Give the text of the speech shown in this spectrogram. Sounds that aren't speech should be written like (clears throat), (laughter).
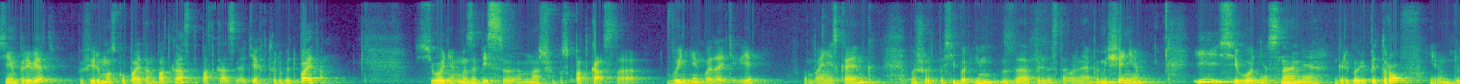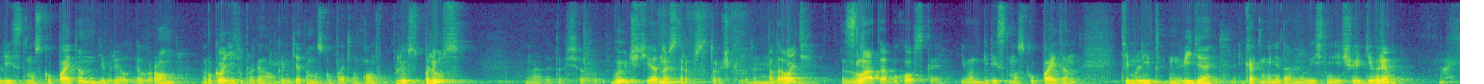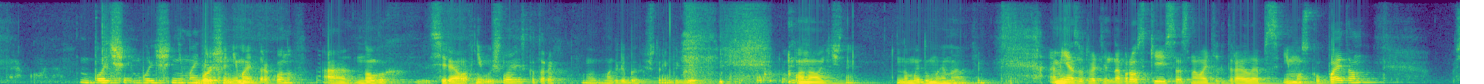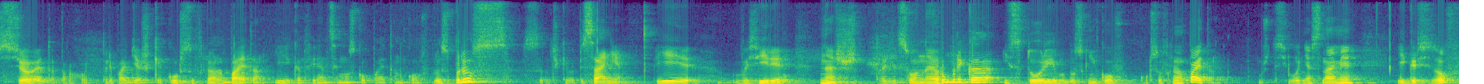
Всем привет! В эфире Moscow Python подкаст, подкаст для тех, кто любит Python. Сегодня мы записываем наш выпуск подкаста «Вы не угадайте где» в компании Skyeng. Большое спасибо им за предоставленное помещение. И сегодня с нами Григорий Петров, евангелист Moscow Python, Деврел Эврон, руководитель программного комитета Moscow Python Conf++. Надо это все выучить и одной строчкой вот так подавать. Злата Буховская, евангелист Moscow Python, тимлит NVIDIA, и, как мы недавно выяснили, еще и Деврел, больше, больше не мать Больше не мать драконов, а новых сериалов не вышло, из которых мы могли бы что-нибудь делать аналогичное. Но мы думаем об этом. Меня зовут Валентин Добровский, сооснователь DryLabs и Moscow Python. Все это проходит при поддержке курсов Learn Python и конференции Moscow Python Conf++. Ссылочки в описании. И в эфире наша традиционная рубрика «Истории выпускников курсов Learn Python». Потому что сегодня с нами Игорь Сизов,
